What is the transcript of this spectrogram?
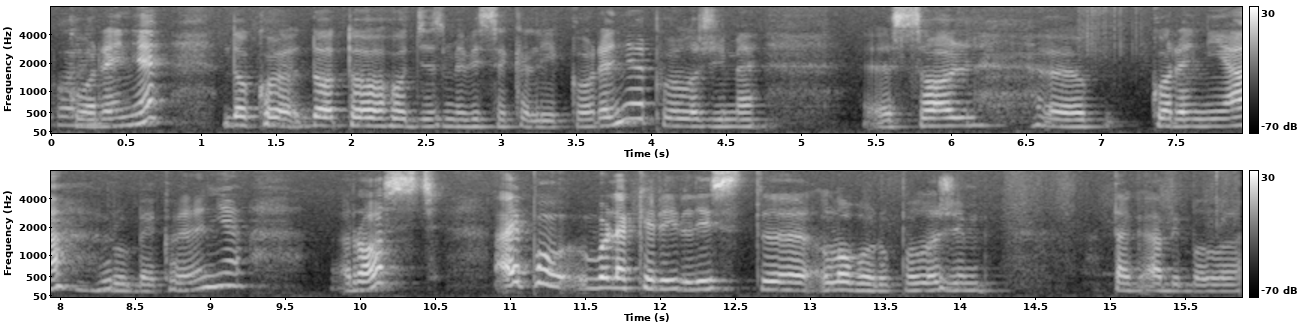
korenje. Do, do toho gdje sme vysekali korenje položíme e, sol, korenja, hrube korenja, rost, a i po voľakeri list e, lovoru položím, tak aby bolo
